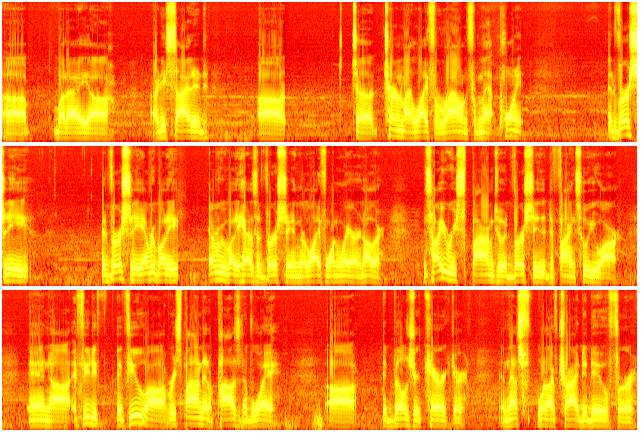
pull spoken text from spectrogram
Uh, but I uh, I decided uh, to turn my life around from that point. Adversity, adversity. Everybody everybody has adversity in their life one way or another. It's how you respond to adversity that defines who you are. And uh, if you if you uh, respond in a positive way, uh, it builds your character, and that's what I've tried to do for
